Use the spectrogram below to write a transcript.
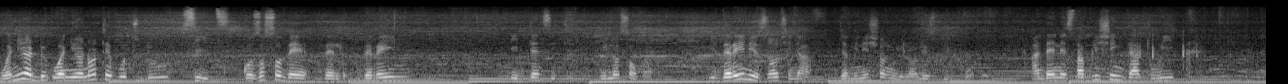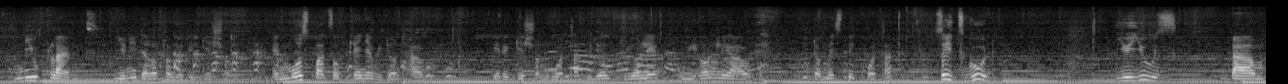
when you are do, when you are not able to do seeds, because also the, the the rain intensity will also matter. If the rain is not enough, germination will always be poor. And then establishing that weak new plant, you need a lot of irrigation. And most parts of Kenya, we don't have irrigation water. We, we only we only have domestic water. So it's good you use um,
